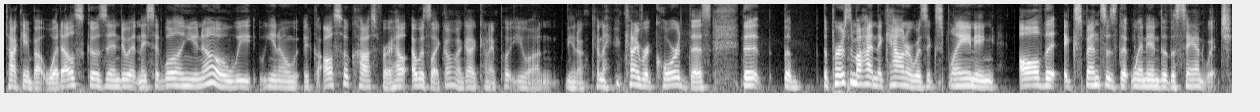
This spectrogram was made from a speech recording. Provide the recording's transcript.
talking about what else goes into it, and they said, well, and you know we you know it also costs for a help. I was like, oh my god, can I put you on you know can I can I record this? The the the person behind the counter was explaining all the expenses that went into the sandwich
